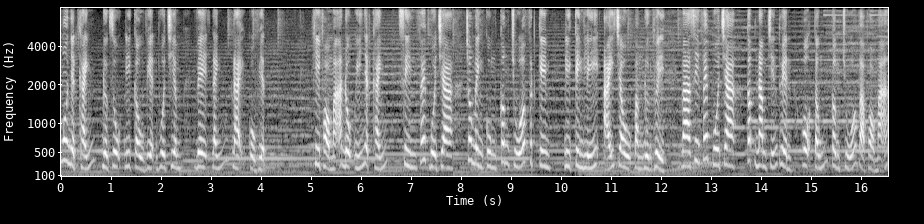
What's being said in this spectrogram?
Ngô Nhật Khánh được dụ đi cầu viện vua Chiêm về đánh đại cổ Việt. Khi phò mã độ úy Nhật Khánh xin phép vua cha cho mình cùng công chúa Phất Kim đi kinh lý Ái Châu bằng đường thủy và xin phép vua cha cấp 5 chiến thuyền hộ tống công chúa và phò mã,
